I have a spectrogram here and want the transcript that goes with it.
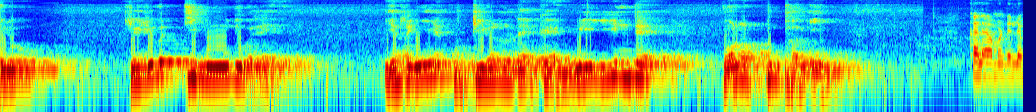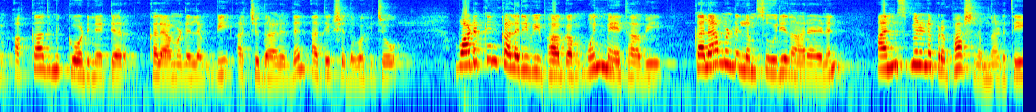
ഒരു എഴുപത്തി മൂന്ന് വരെ ഇറങ്ങിയ കുട്ടികളുടെയൊക്കെ മെയിന്റെ ഉറപ്പും ഭംഗിയും. Kalamandalam academic coordinator Kalamandalam V Achuthanandan അധ്യക്ഷത വഹിച്ചു. വടക്കൻ കളരി വിഭാഗം മുൻ മേധാവി കലാമണ്ഡലം സൂര്യനാരായണൻ അനുസ്മരണ പ്രഭാഷണം നടത്തി.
